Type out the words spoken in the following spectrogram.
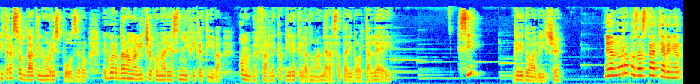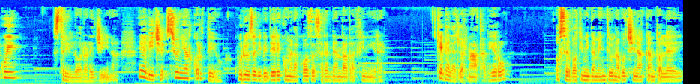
I tre soldati non risposero e guardarono Alice con aria significativa, come per farle capire che la domanda era stata rivolta a lei. Sì, gridò Alice. E allora cosa aspetti a venir qui? strillò la regina, e Alice si unì al corteo, curiosa di vedere come la cosa sarebbe andata a finire. Che bella giornata, vero? osservò timidamente una vocina accanto a lei.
